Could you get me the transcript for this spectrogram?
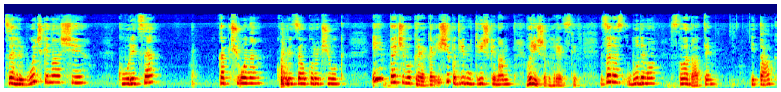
Це грибочки наші, куриця копчена, куриця окорочок і печиво крекер. І ще потрібно трішки нам горішок грецьких. Зараз будемо складати. І так,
